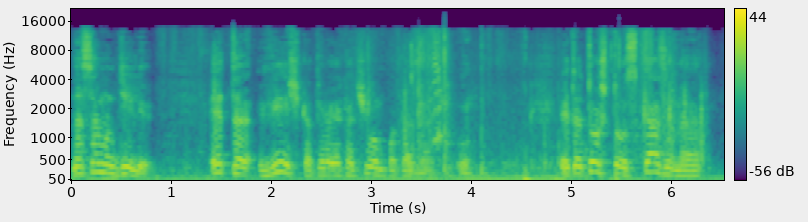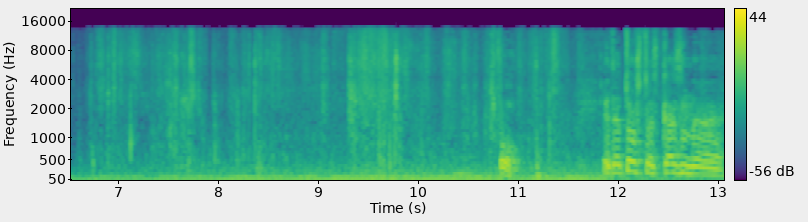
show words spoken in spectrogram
На самом деле, это вещь, которую я хочу вам показать. Это то, что сказано... О, это то, что сказано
